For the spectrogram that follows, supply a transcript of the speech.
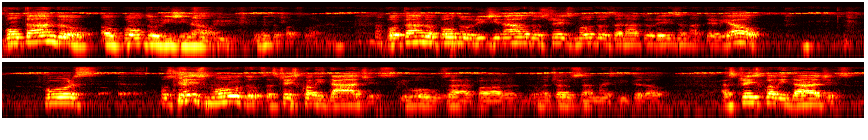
Voltando ao ponto original, tem muito para falar, né? Voltando ao ponto original dos três modos da natureza material, por os três modos, as três qualidades, eu vou usar a palavra, uma tradução mais literal, as três qualidades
